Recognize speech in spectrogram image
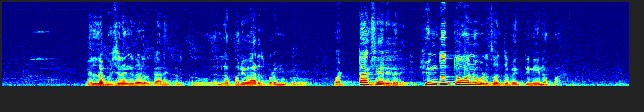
ಎಲ್ಲ ಬಜರಂಗ ದಳದ ಕಾರ್ಯಕರ್ತರು, ಎಲ್ಲ ಪರಿವಾರದ ಪ್ರಮುಖರು, ಒಟ್ಟಾಗಿ ಸೇರಿದ್ದಾರೆ. ಹಿಂದುತ್ವವನ್ನು ಉಳಿಸುವಂಥ ವ್ಯಕ್ತಿ ನೀನಪ್ಪ.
